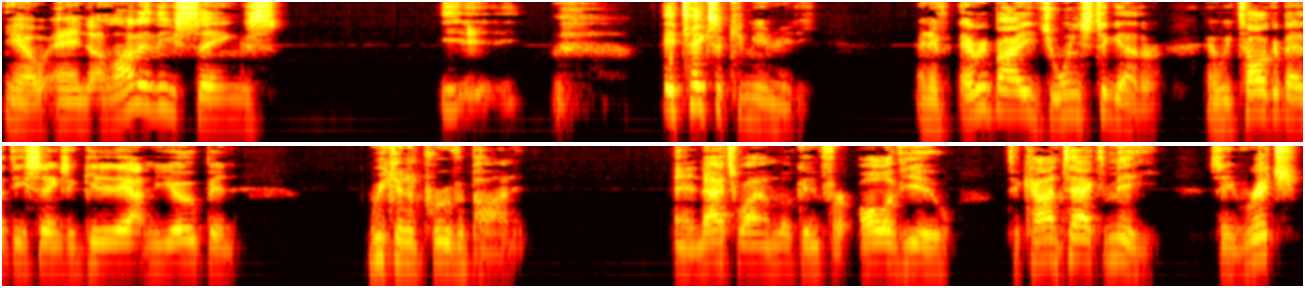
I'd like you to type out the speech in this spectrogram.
You know, and a lot of these things, it, it takes a community. And if everybody joins together and we talk about these things and get it out in the open, we can improve upon it. And that's why I'm looking for all of you to contact me. Say, Rich,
